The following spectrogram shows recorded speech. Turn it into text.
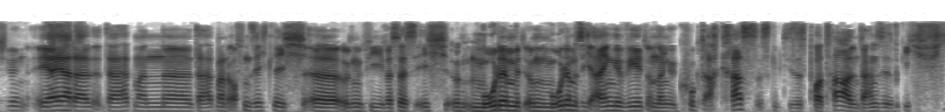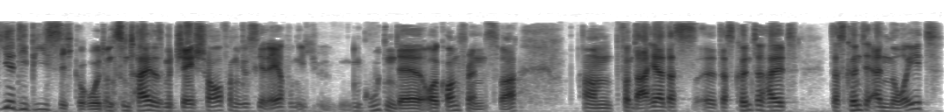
schön, ja, ja, da, da hat man, äh, da hat man offensichtlich äh, irgendwie, was weiß ich, irgendein Modem mit irgendeinem Modem sich eingewählt und dann geguckt, ach krass, es gibt dieses Portal und da haben sie wirklich vier DBs sich geholt und zum Teil das mit Jay Shaw von UCLA auch wirklich einen guten, der All Conference war. Ähm, von daher, das, äh, das könnte halt, das könnte erneut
